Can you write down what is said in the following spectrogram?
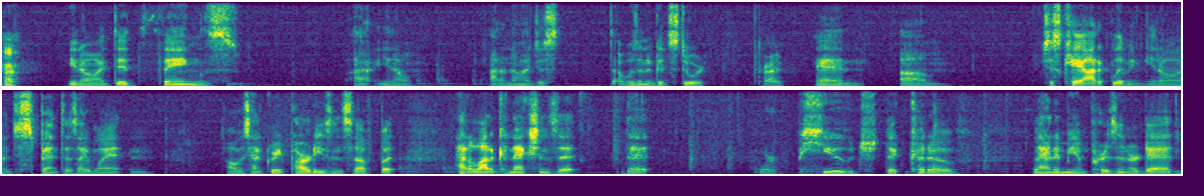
Huh. You know, I did things. I you know, I don't know. I just I wasn't a good steward, Right. and um, just chaotic living. You know, I just spent as I went, and always had great parties and stuff, but had a lot of connections that that were huge that could have landed me in prison or dead.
